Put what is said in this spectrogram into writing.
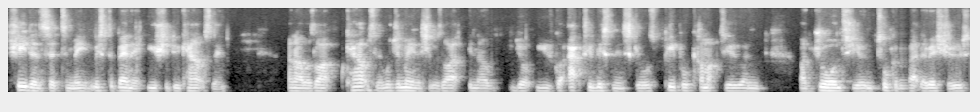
She then said to me, Mr. Bennett, you should do counselling. And I was like, counselling? What do you mean? And she was like, you know, you have got active listening skills. People come up to you and are drawn to you and talk about their issues.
